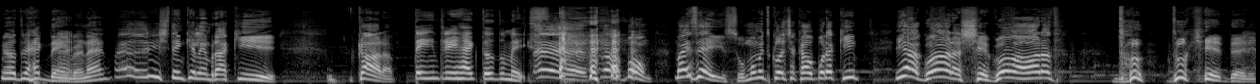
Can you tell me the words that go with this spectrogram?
Meu DreamHack Denver, né? É, A gente tem que lembrar que... Cara, Tem DreamHack todo mês. é... tá bom, mas é isso. O Momento Clutch acaba por aqui. E agora chegou a hora do... Do que, Dani?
